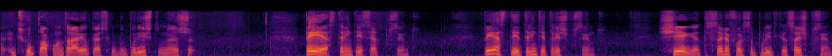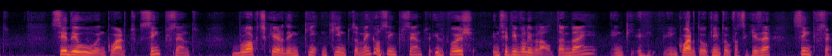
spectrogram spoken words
eh, desculpe, ao contrário, eu peço desculpa por isto, mas PS 37%, PSD 33%, Chega, terceira força política, 6%, CDU em quarto, 5%, Bloco de Esquerda em quinto também com 5%, e depois Iniciativa Liberal também em, em quarto ou quinto, ou o que você quiser, 5%.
